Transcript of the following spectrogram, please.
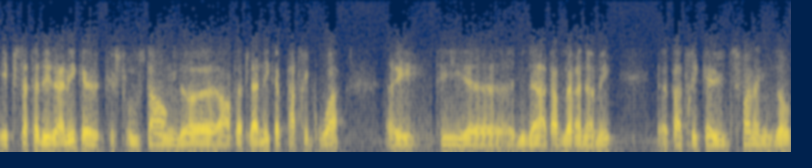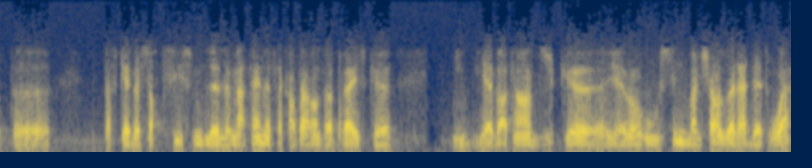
Et puis ça fait des années que, je trouve cet angle-là. En fait, l'année que Patrick Roy a été mis dans la table de renommée, euh, Patrick a eu du fun avec nous autres euh, parce qu'il avait sorti le, matin de sa conférence de presse qu'il avait entendu qu'il euh, y avait aussi une bonne chance d'aller à Détroit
